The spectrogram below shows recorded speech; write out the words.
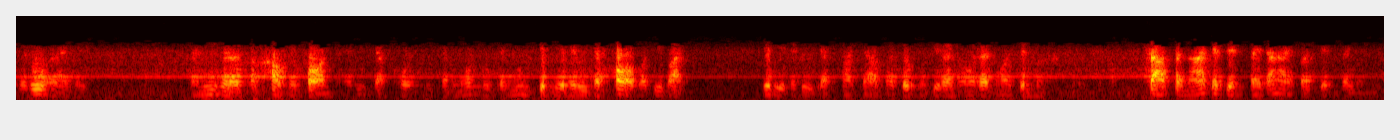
ไม่รู้อะไรเลยอันนี้เราต้องเข้าไปก่อนให้รู้จักคนรู้จักโน้นรู้จักนี่เจ็บเรียนรู้จักข้อปฏิบัติเจ็บเรียนรู้จักพระเจ้าพระสงฆ์ทีละน้อยละน้อยเป็นมาศาสนาจะเป็นไปได้ก็เป็นไปอย่างนี้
